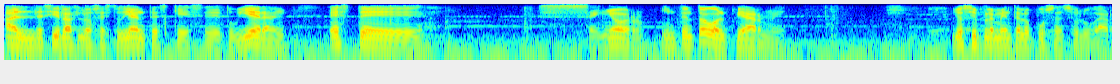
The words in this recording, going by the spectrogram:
al decir a los estudiantes que se detuvieran, este señor intentó golpearme. Yo simplemente lo puse en su lugar.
